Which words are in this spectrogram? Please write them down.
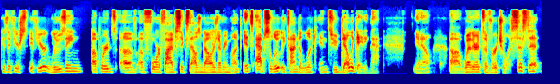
Because if you're, if you're losing upwards of, of four, five, six thousand dollars every month, it's absolutely time to look into delegating that, you know, uh, whether it's a virtual assistant,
